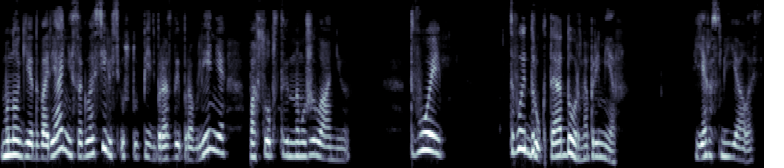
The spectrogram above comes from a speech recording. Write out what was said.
Многие дворяне согласились уступить бразды правления по собственному желанию. Твой... твой друг Теодор, например. Я рассмеялась.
